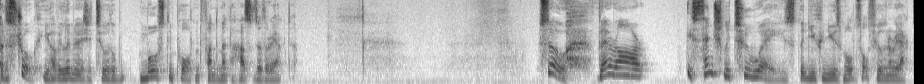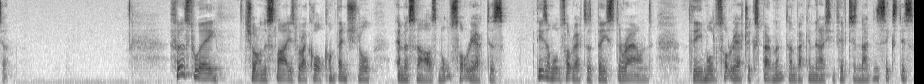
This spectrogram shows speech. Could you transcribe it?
At a stroke, you have eliminated two of the most important fundamental hazards of the reactor. So, there are essentially two ways that you can use molten salt fuel in a reactor. First way, shown on this slide, is what I call conventional MSRs, molten salt reactors. These are molten salt reactors based around the molten salt reactor experiment done back in the 1950s and 1960s.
